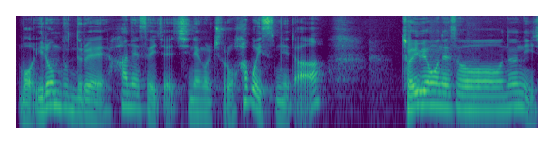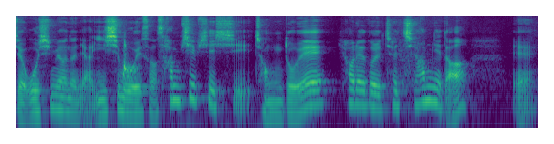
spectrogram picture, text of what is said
뭐 이런 분들에 한해서 이제 진행을 주로 하고 있습니다. 저희 병원에서는 이제 오시면은 약 25에서 30cc 정도의 혈액을 채취합니다. 예,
